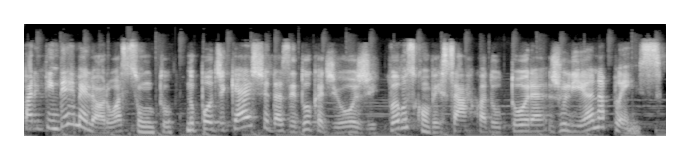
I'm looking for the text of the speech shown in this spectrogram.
Para entender melhor o assunto, no podcast das Educa de hoje, vamos conversar com a doutora Juliana Plens,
